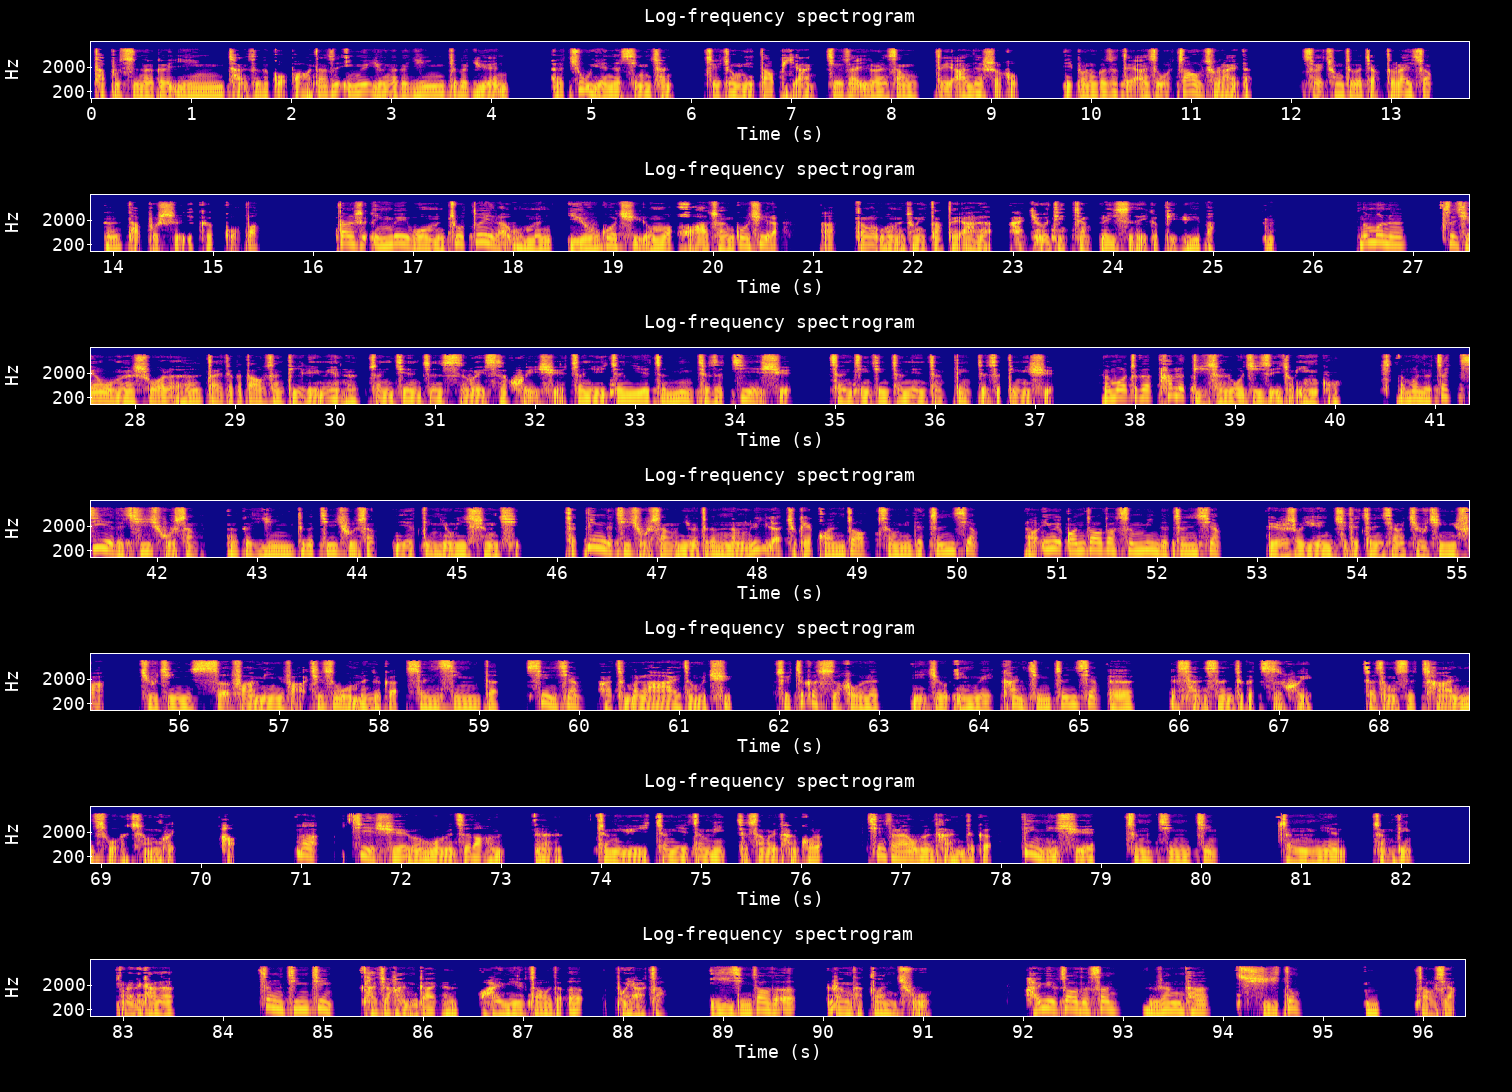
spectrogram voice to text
它不是那个因产生的果报，但是因为有那个因这个缘，呃，助缘的形成，最终你到彼岸。就在一个人上对岸的时候，你不能够说对岸是我造出来的，所以从这个角度来讲，嗯，它不是一个果报。但是因为我们做对了，我们游过去，我们划船过去了啊，那么我们终于到对岸了啊，有点这样类似的一个比喻吧，嗯，那么呢？之前我们说了，在这个道圣地里面呢，真见、真思维是慧学，真语、真业、真命，这是戒学；真精进、真念、真定，这是定学。那么这个它的底层逻辑是一种因果。那么呢，在戒的基础上，那个因这个基础上，你的定容易升起；在定的基础上，有这个能力了，就可以关照生命的真相。然后因为关照到生命的真相，比如说缘起的真相、究竟法。究竟设法明法，就是我们这个身心的现象啊，怎么来怎么去？所以这个时候呢，你就因为看清真相而产生这个智慧，这种是禅所成慧。好，那戒学我们知道，嗯，正语、正业、正命这三位谈过了。接下来我们谈这个定理学、正精进、正念、正定。那你看啊，正精进。它就涵盖，嗯，我还没有造的恶，不要造；已经造的恶，让它断除；还没有造的善，让它启动，嗯，造下；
